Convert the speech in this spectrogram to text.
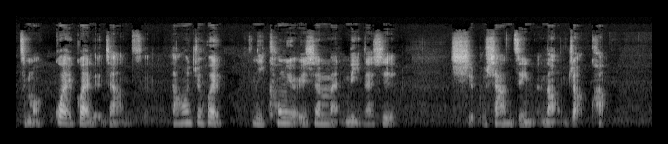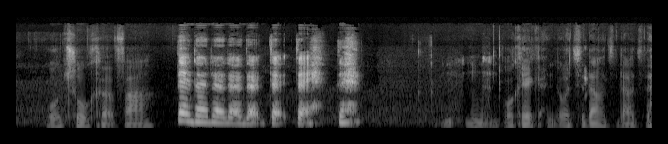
怎么怪怪的这样子，然后就会你空有一身蛮力，但是使不上劲的那种状况。无处可发。对对对对对对对对。嗯，我可以感，我知道，知道，知道。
